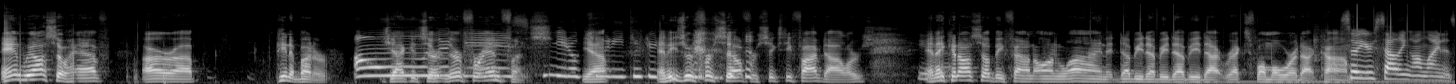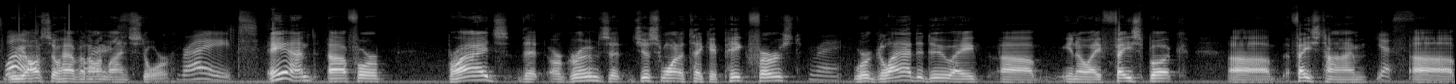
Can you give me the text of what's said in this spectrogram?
And we also have our uh, peanut butter Oh, jackets. They're, they're for infants. Yeah. cutie. Doo, doo, And these are for sale for $65. Yeah. And they can also be found online at www.rexformalwear.com. So you're selling online as well. we also have an course. online store. Right. And uh, for brides that or grooms that just want to take a peek first, Right. we're glad to do a uh, you know a Facebook, uh, FaceTime Yes. uh,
